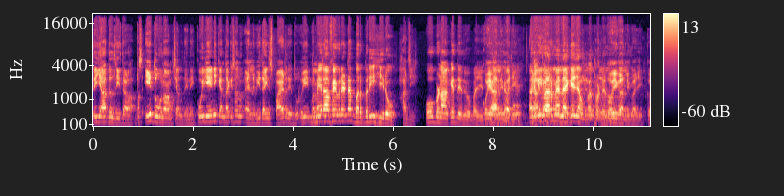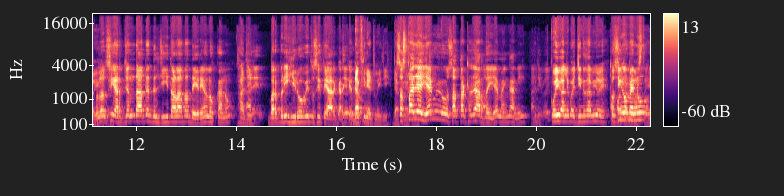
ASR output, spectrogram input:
ਤੇ ਜਾਂ ਦਲਜੀਤ ਵਾਲਾ ਬਸ ਇਹ ਦੋ ਨਾਮ ਚੱਲਦੇ ਨੇ। ਕੋਈ ਇਹ ਨਹੀਂ ਕਹਿੰਦਾ ਕਿ ਸਾਨੂੰ ਐਲਵੀ ਦਾ ਇਨਸਪਾਇਰਡ ਦੇ ਦਿਓ। ਇਹ ਮੇਰਾ ਫੇਵਰੇਟ ਹੈ ਬਰਬਰੀ ਹੀਰੋ ਹਾਂਜੀ। ਉਹ ਬਣਾ ਕੇ ਦੇ ਦਿਓ ਭਾਜੀ ਕੋਈ ਗੱਲ ਨਹੀਂ। ਭਾਜੀ, ਅਗਲੀ ਵਾਰ ਮੈਂ ਲੈ ਕੇ ਜਾਊਂਗਾ ਤੁਹਾਡੇ ਤੋਂ। ਕੋਈ ਗੱਲ ਨਹੀਂ ਭਾਜੀ ਕੋਈ ਮਤਲਬ ਤੁਸੀਂ ਅਰਜਨ ਦਾ ਤੇ ਦਿਲਜੀਤ ਵਾਲਾ ਤਾਂ ਦੇ ਰਹੇ ਹੋ ਲੋਕਾਂ ਨੂੰ। ਹਾਂਜੀ। ਬਰਬਰੀ ਹੀਰੋ ਵੀ ਤੁਸੀਂ ਤਿਆਰ ਕਰਕੇ ਦਿਓ। ਡੈਫੀਨੇਟਲੀ ਜੀ। ਸਸਤਾ ਜਿਹਾ ਹੀ ਹੈ ਕੋਈ 7-8000 ਦਾ ਹੀ ਹੈ ਮਹਿੰਗਾ ਨਹੀਂ। ਕੋਈ ਗੱਲ ਨਹੀਂ ਭਾਈ ਜਿੰਨੇ ਦਾ ਵੀ ਹੋਏ ਤੁਸੀਂ ਉਹ ਮੈਨੂੰ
